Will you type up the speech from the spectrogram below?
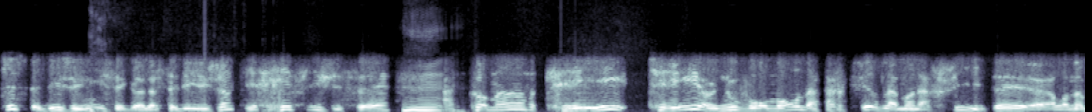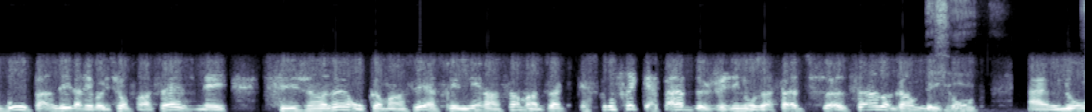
c'était des génies, ces gars-là. C'était des gens qui réfléchissaient Hmm. à comment créer créer un nouveau monde à partir de la monarchie. Tu sais, euh, on a beau parler de la Révolution française, mais ces gens-là ont commencé à se réunir ensemble en disant est-ce qu'on serait capable de gérer nos affaires tout seul sans rendre des comptes à un autre?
